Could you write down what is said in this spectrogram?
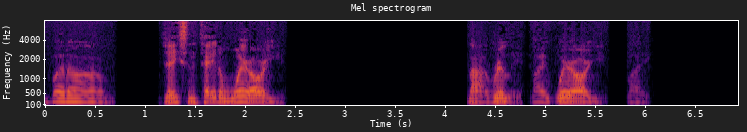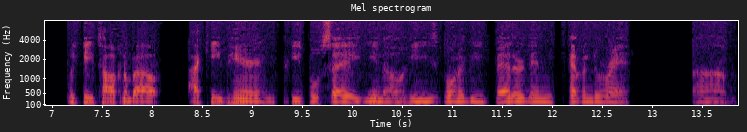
but um, Jayson Tatum, where are you? Nah, really. Like, where are you? Like, we keep talking about. I keep hearing people say, you know, he's going to be better than Kevin Durant. Um,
